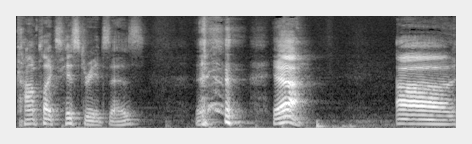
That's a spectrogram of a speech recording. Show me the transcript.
Complex history, it says. yeah. Uh,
